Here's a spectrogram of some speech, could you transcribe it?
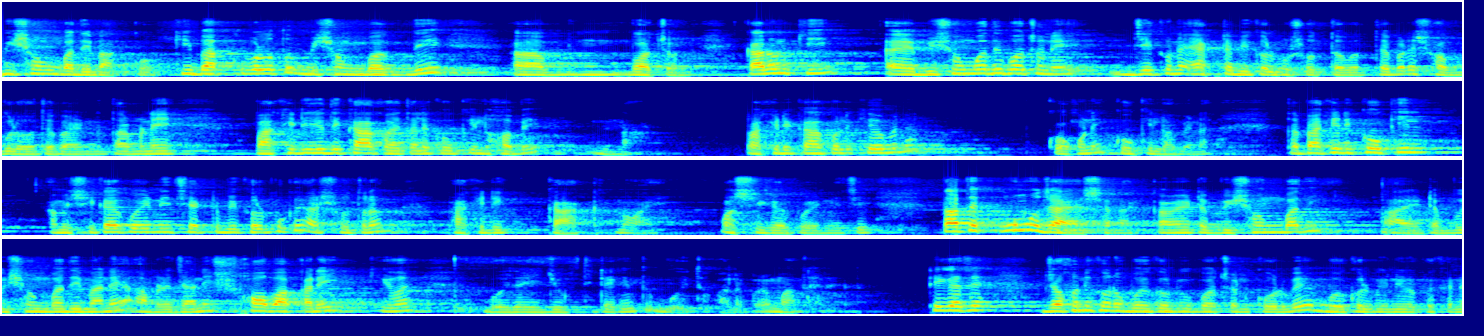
বিসংবাদী বাক্য। কি বাক্য বলো তো বিসংবাদী বচন। কারণ কি? বিসংবাদী বচনে যে কোনো একটা বিকল্প সত্য হতে পারে, সবগুলো হতে পারে না। তার মানে পাখিটি যদি কাক হয়, তাহলে কোকিল হবে না। পাখিটি কাক হলে কী হবে না? কখনোই কোকিল হবে না। তা পাখিটি কোকিল, আমি স্বীকার করে নিচ্ছি একটা বিকল্পকে, আর সুতরাং পাখিটি কাক নয়। অস্বীকার করে নিয়েছি। তাতে কোনো যায় আসে না, কারণ এটা বিসংবাদী, আর এটা বিসংবাদী মানে আমরা জানি সব আকারেই কী হয়, বৈধ এই যুক্তিটা কিন্তু বৈধ ভালো করে মাথায় রাখবে ঠিক আছে? যখনই কোনো বৈকল্পিক বচন করবে, বৈকল্পিক নিরপেক্ষণ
